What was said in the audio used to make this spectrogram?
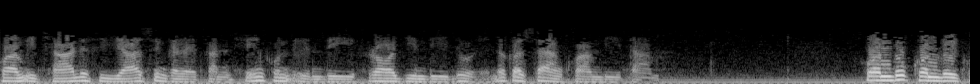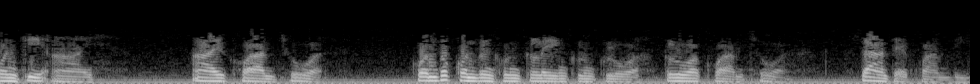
ความอิจฉาและสียาซึ่งกันและกัน เห็นคนอื่นดี รอยินดีด้วย แล้วก็สร้างความดีตาม คนทุกคนเป็นคนขี้อาย อายความชั่ว คนทุกคนเป็นคนเกรงกลัวกลัวความชั่ว สร้างแต่ความดี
